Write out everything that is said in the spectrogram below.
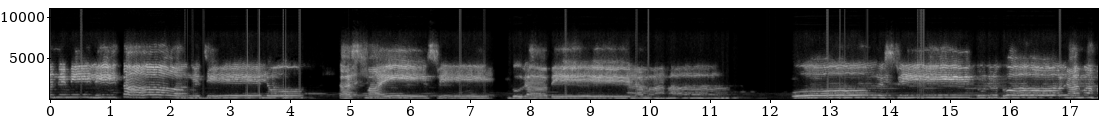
चक्षुरुन्मिलितं येनो तस्मै श्री गुरवे नमः ॐ श्री गुरुभो नमः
